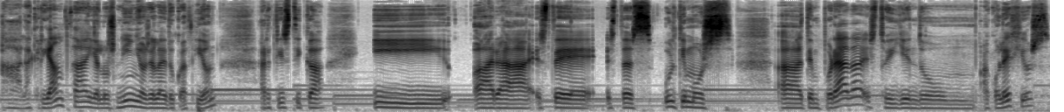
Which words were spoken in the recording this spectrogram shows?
a la crianza y a los niños y a la educación artística y ahora este, estas últimas uh, temporada estoy yendo mm, a colegios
